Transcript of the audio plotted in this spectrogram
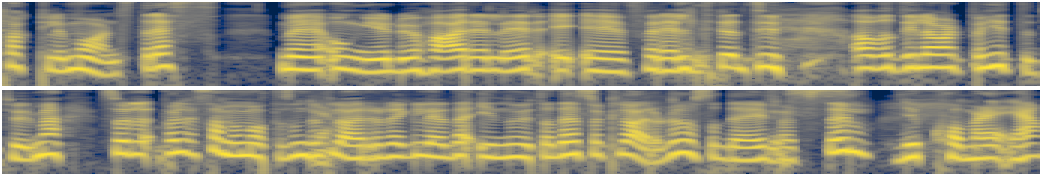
takler morgenstress med unger du har, eller eh, foreldre du av og til har vært på hyttetur med. Så på samme måte som du ja. klarer å regulere deg inn og ut av det, så klarer du også det i yes. fødsel. Du kommer det, ja.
